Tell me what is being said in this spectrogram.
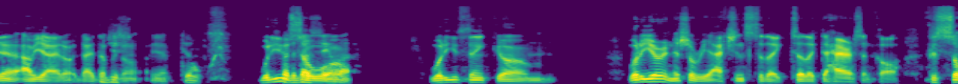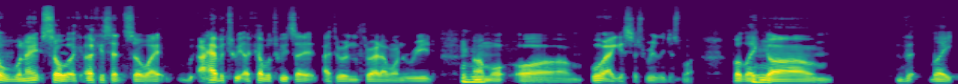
Yeah. I, yeah. I don't. I definitely don't. Yeah. Don't. What do you so? does say a lot. what do you think? Um, what are your initial reactions to like to like the Harrison call? Because so when I so like like I said, so I I have a tweet, a couple of tweets I, I threw in the thread I want to read. Mhm. um or, or um, well i guess just really just one but like Mhm. um the, like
